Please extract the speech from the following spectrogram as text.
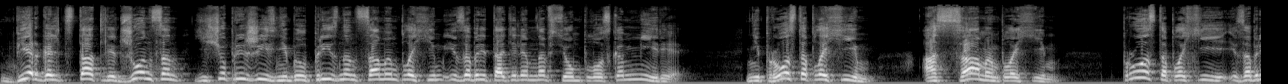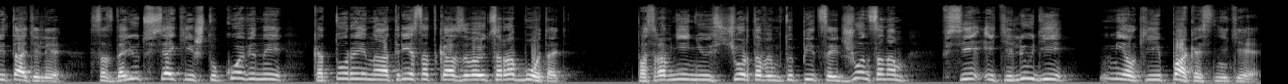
Бергальд Статли Джонсон еще при жизни был признан самым плохим изобретателем на всем плоском мире. Не просто плохим, а самым плохим. Просто плохие изобретатели создают всякие штуковины, которые на отрез отказываются работать. По сравнению с чертовым тупицей Джонсоном, все эти люди мелкие пакостники.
